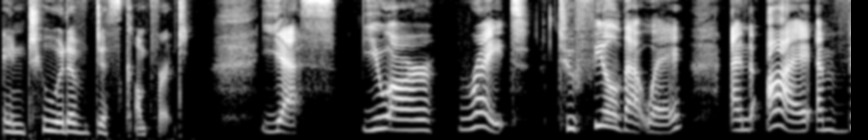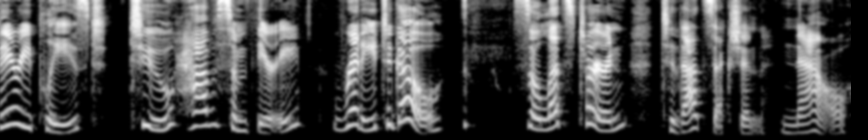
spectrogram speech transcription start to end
intuitive discomfort. Yes, you are right to feel that way. And I am very pleased to have some theory ready to go. So let's turn to that section now.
